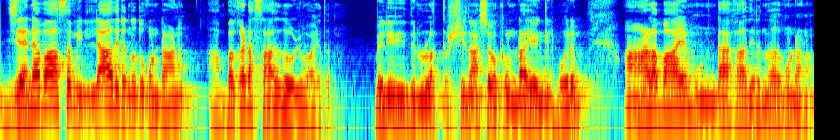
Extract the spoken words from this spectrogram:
ജനവാസമില്ലാതിരുന്നത് കൊണ്ടാണ് അപകട സാധ്യത ഒഴിവായത്. വലിയ രീതിയിലുള്ള കൃഷിനാശമൊക്കെ ഉണ്ടായെങ്കിൽ പോലും ആളപായം ഉണ്ടാകാതിരുന്നത് അതുകൊണ്ടാണ്.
